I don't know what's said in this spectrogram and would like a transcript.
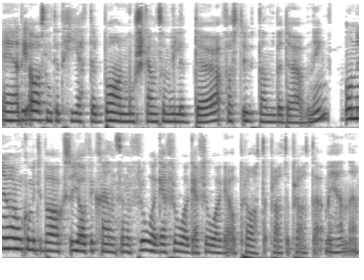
Eh, det avsnittet heter Barnmorskan som ville dö fast utan bedövning. Och nu har hon kommit tillbaka och jag fick chansen att fråga, fråga, fråga och prata, prata, prata med henne.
